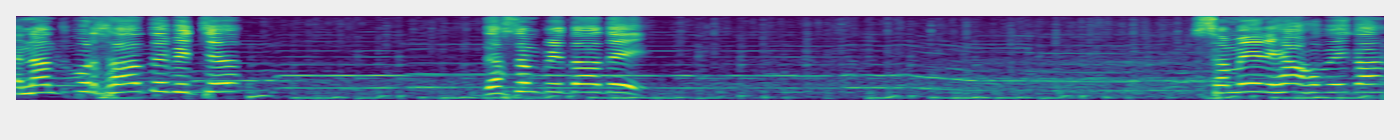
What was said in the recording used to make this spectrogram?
ਅਨੰਦਪੁਰ ਸਾਹਿਬ ਦੇ ਵਿੱਚ ਦਸਮ ਪਿਤਾ ਦੇ ਸਮੇਂ ਰਿਹਾ ਹੋਵੇਗਾ।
